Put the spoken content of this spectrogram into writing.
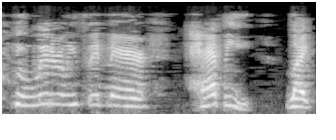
I'm literally sitting there happy. Like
